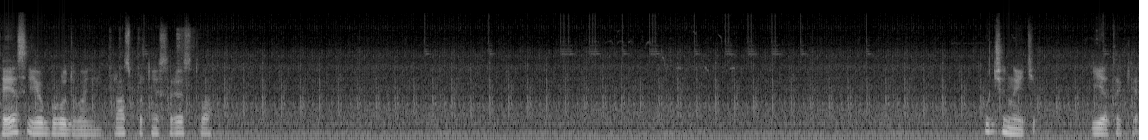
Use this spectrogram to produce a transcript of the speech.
ТС і оборудовані. Транспортні средства. Учинить. Є таке.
